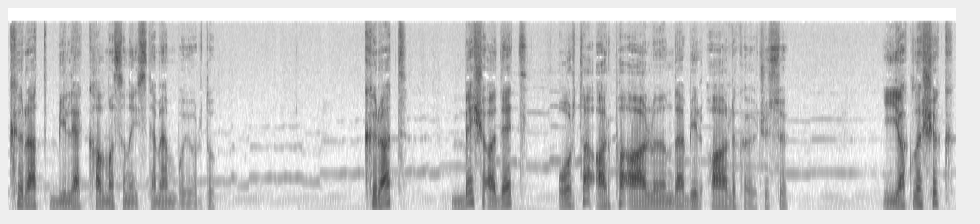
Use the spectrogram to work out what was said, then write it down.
kırat bile kalmasını istemem buyurdu. Kırat, beş adet orta arpa ağırlığında bir ağırlık ölçüsü. Yaklaşık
